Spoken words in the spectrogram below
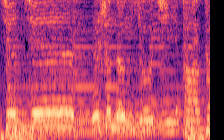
姐姐，人生能有几阿甘？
